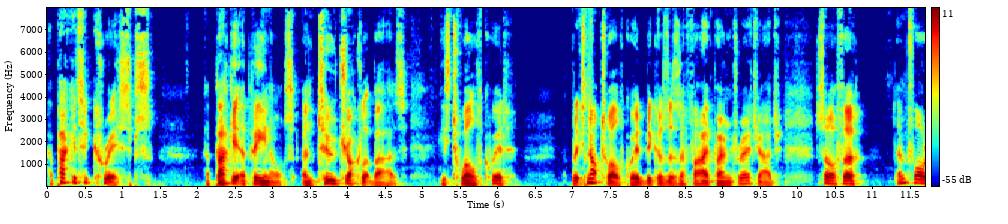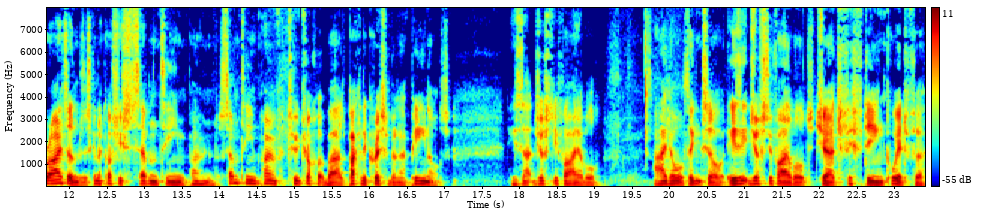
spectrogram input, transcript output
a packet of crisps, a packet of peanuts, and two chocolate bars is 12 quid. But it's not 12 quid because there's a £5 tray charge. So for them four items, it's going to cost you £17. £17 for two chocolate bars, packet of crisps, and a peanuts. Is that justifiable? I don't think so. Is it justifiable to charge 15 quid for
